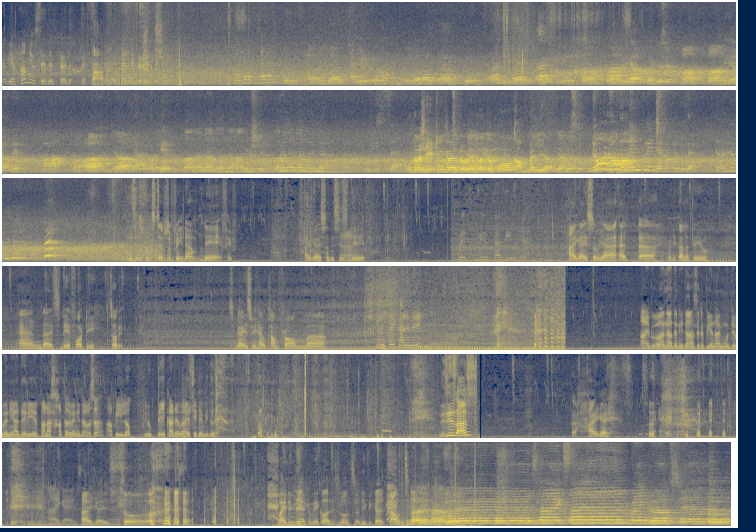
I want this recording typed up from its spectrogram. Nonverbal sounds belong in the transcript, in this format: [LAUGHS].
Where we are from, you say the uh, west. Ah, right. Like this, yeah. Papaya. Papaya. Yeah. Okay. ಒಂದರ shaking and ಬತ್ತಪ್ಪು ಕಮ್ಮೆಲಿಯ no no this is footsteps to freedom day 5 hi guys so this is ah. day hi guys so we are at uh, Veditalatiu and uh, it's day 40 sorry. So guys we have come from uh, අයිබෝන් අද නිදහසට පියනක්මු දෙවනි අදරිය පනස් හතරවෙනි දවස අපි ඉලොක් ඉලුප්පේ කඩවය සිට විදු this is us. Hi guys. ආයිගයිස් Hi guys. So. [LAUGHS] Why did they have to make all these roads so difficult? Towns. Words like silent raindrops fell.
